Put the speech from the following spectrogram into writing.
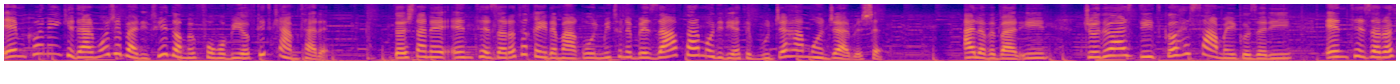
امکان که در موج بعدی توی دام فومو بیافتید کمتره. داشتن انتظارات غیر معقول می‌تونه به ضعف در مدیریت بودجه هم منجر بشه. علاوه بر این، جدا از دیدگاه سرمایه گذاری، انتظارات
